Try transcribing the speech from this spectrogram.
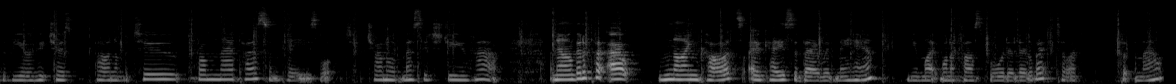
the viewer who chose pile number two from their person, please. What channeled message do you have? Now I'm going to put out nine cards. Okay, so bear with me here. You might want to fast forward a little bit till I put them out.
